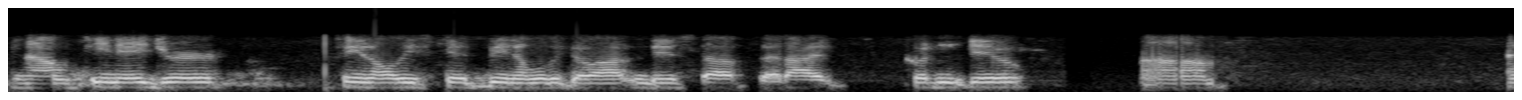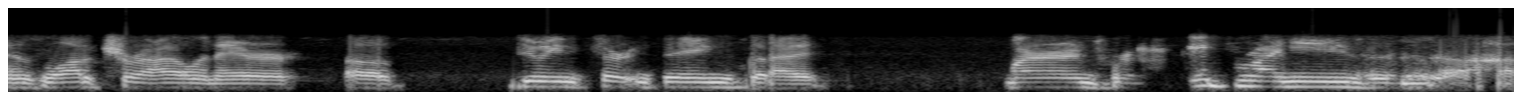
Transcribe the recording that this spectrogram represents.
you know teenager, seeing all these kids being able to go out and do stuff that I couldn't do. Um, and there's a lot of trial and error of doing certain things that I learned were not good for my knees and uh,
